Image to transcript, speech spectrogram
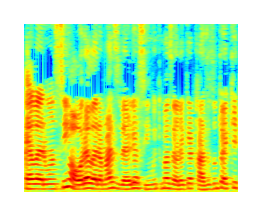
Ela era uma senhora, ela era mais velha, assim, muito mais velha que a casa. Tanto é que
